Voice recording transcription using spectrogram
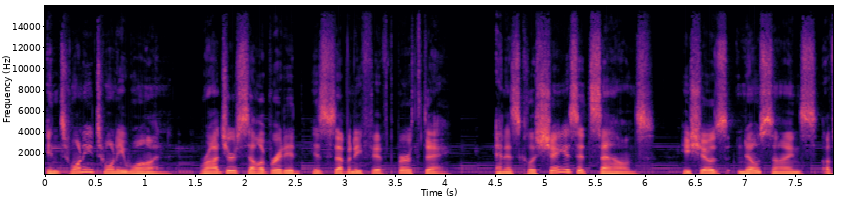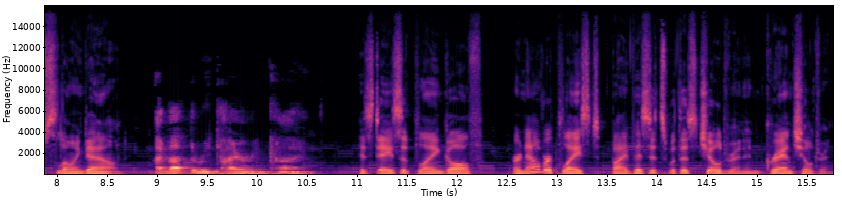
In 2021, Roger celebrated his 75th birthday. And as cliche as it sounds, he shows no signs of slowing down. I'm not the retiring kind. His days of playing golf are now replaced by visits with his children and grandchildren.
